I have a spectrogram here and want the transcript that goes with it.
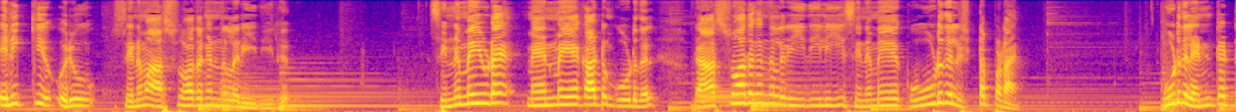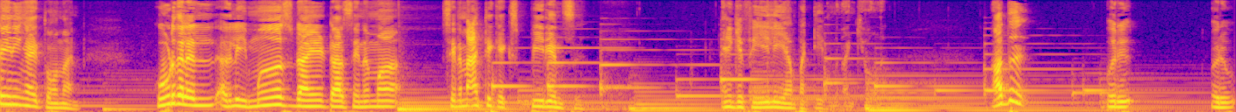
എനിക്ക് ഒരു സിനിമ ആസ്വാദകൻ എന്നുള്ള രീതിയിൽ സിനിമയുടെ മേന്മയെക്കാട്ടും കൂടുതൽ ഒരു ആസ്വാദകൻ എന്നുള്ള രീതിയിൽ ഈ സിനിമയെ കൂടുതൽ ഇഷ്ടപ്പെടാൻ കൂടുതൽ എന്റർടൈനിങ് ആയി തോന്നാൻ കൂടുതൽ അതിൽ ഇമേഴ്സ്ഡ് ആയിട്ട് ആ സിനിമ സിനിമാറ്റിക് എക്സ്പീരിയൻസ് എനിക്ക് ഫീൽ ചെയ്യാൻ പറ്റിയിരുന്നു എനിക്ക് തോന്നുന്നു. അത് ഒരു ഒരു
